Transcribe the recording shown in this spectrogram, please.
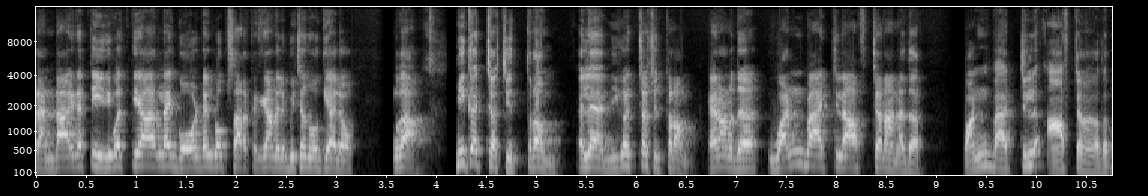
രണ്ടായിരത്തി ഇരുപത്തിയാറിലെ ഗോൾഡൻ ഗ്ലോബ്സ് ആർക്കൊക്കെയാണ് ലഭിച്ചത് നോക്കിയാലോ? നോക്കാം മികച്ച ചിത്രം അല്ലെ? മികച്ച ചിത്രം. ഏതാണത് one battle after another one battle after another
